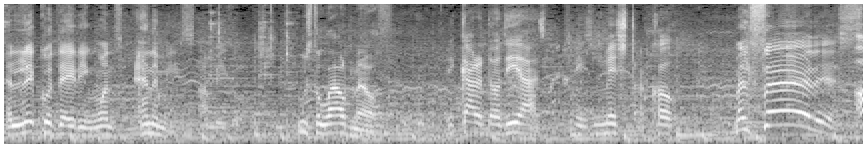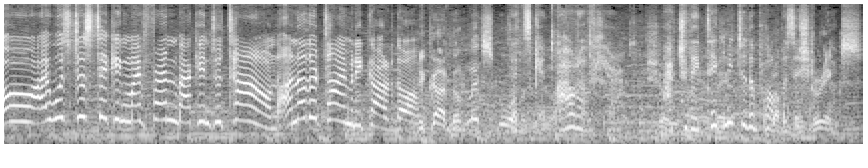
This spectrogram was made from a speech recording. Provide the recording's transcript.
and liquidating one's enemies, amigo. Who's the loudmouth? Ricardo Diaz. He's Mr. Coke. Mercedes! Oh, I was just taking my friend back into town. Another time, Ricardo. Ricardo, let's go Let's get out of here. Actually, take me to the pole position. Drinks.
